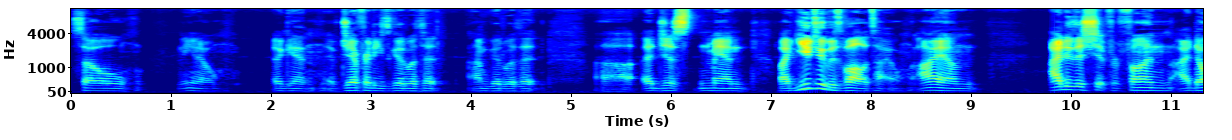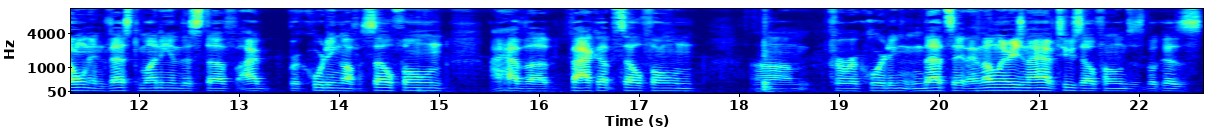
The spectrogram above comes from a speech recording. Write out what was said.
So, you know, again, if Jeffrey's good with it, I'm good with it. Uh, it just, man, like YouTube is volatile. I am, I do this shit for fun. I don't invest money in this stuff. I'm recording off a cell phone. I have a backup cell phone um, for recording, and that's it. And the only reason I have two cell phones is because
